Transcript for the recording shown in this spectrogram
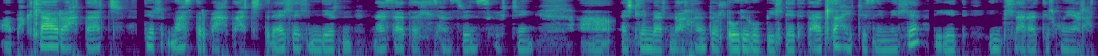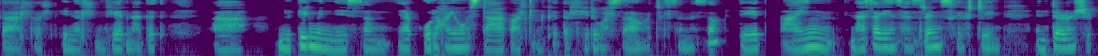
бакалавр багтаач тэр мастер багтаач тэр аль алин дээр нь NASA-д бол сансрын сэвчийн ажлын байранд орохын тулд өөрийгөө бэлдээд дадлага хийжсэн юм лээ. Тэгээд энэ талаараа тэр хүн ярахтаа бол энэ бол үнэхээр надад нүдийг минь нээсэн яг өөрийнхөө юу хийж байгааг олж мэдгээд л хэрэг болсон хэлсэн байсан. Тэгээд энэ NASA-гийн сансрын нисгэгчийн internship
